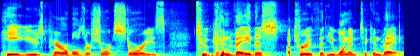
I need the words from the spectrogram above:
he used parables or short stories to convey this a truth that he wanted to convey.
